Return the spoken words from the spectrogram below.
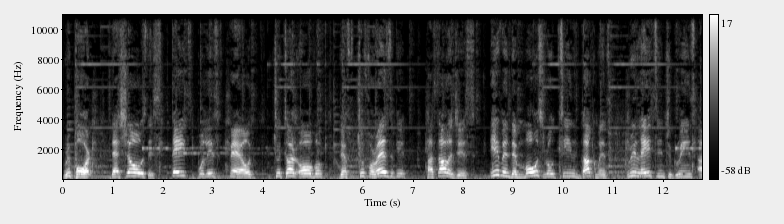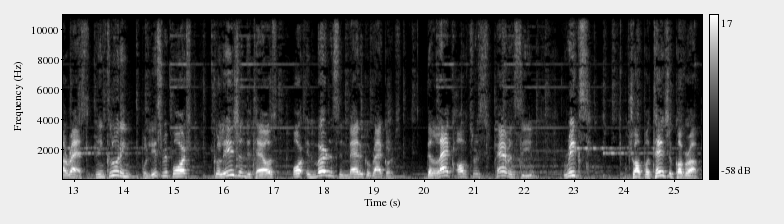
report that shows the state police failed to turn over the, to forensic pathologists even the most routine documents relating to Greene's arrest, including police reports, collision details, or emergency medical records. The lack of transparency risks to a potential cover up.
